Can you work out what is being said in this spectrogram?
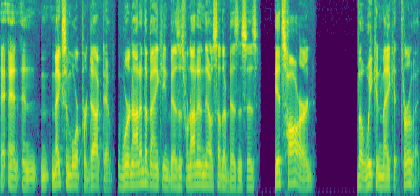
a- and and makes them more productive. We're not in the banking business. We're not in those other businesses. It's hard, but we can make it through it.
